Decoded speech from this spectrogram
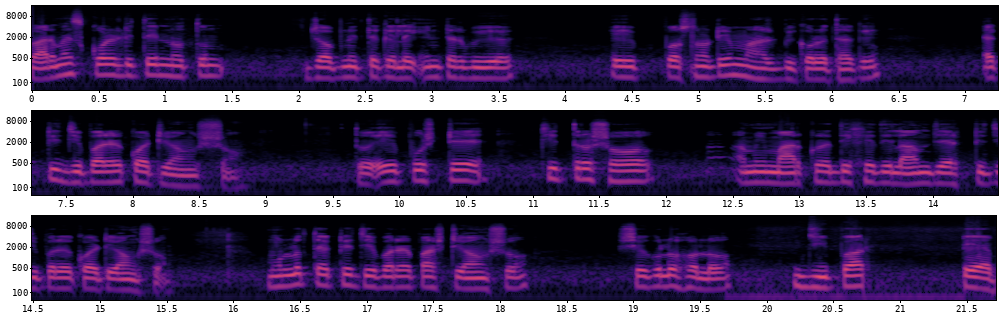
গার্মেন্টস কোয়ালিটিতে নতুন জব নিতে গেলে ইন্টারভিউয়ে এই প্রশ্নটি মাস্ট বি করে থাকে। একটি জিপারের কয়টি অংশ? তো এই পোস্টে চিত্রসহ আমি মার্ক করে দেখিয়ে দিলাম যে একটি জিপারের কয়টি অংশ। মূলত একটি জিপারের পাঁচটি অংশ, সেগুলো হলো zipper tap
